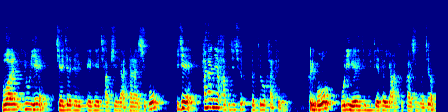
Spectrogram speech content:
부활 이후에 제자들에게 잠시 나타나시고 이제 하나님 아버지 곁으로 가세요. 그리고 우리 예수님께서 약속하신 것처럼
